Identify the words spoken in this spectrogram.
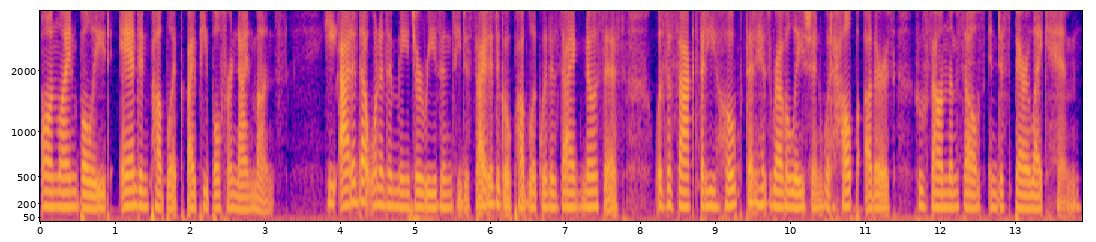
online bullied and in public by people for nine months. He added that one of the major reasons he decided to go public with his diagnosis was the fact that he hoped that his revelation would help others who found themselves in despair like him.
